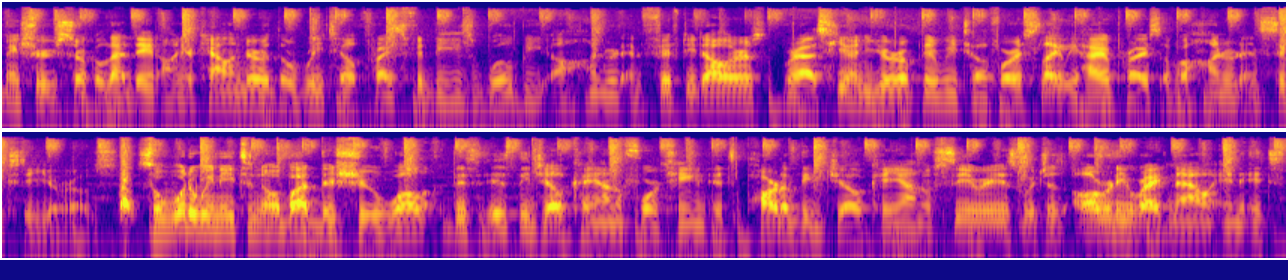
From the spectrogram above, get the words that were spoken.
make sure you circle that date on your calendar. The retail price for these will be $150, whereas here in Europe, they retail for a slightly higher price of 160 euros. So what do we need to know about this shoe? Well, this is the Gel Kayano 14. It's part of the Gel Kayano series, which is already right now in its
